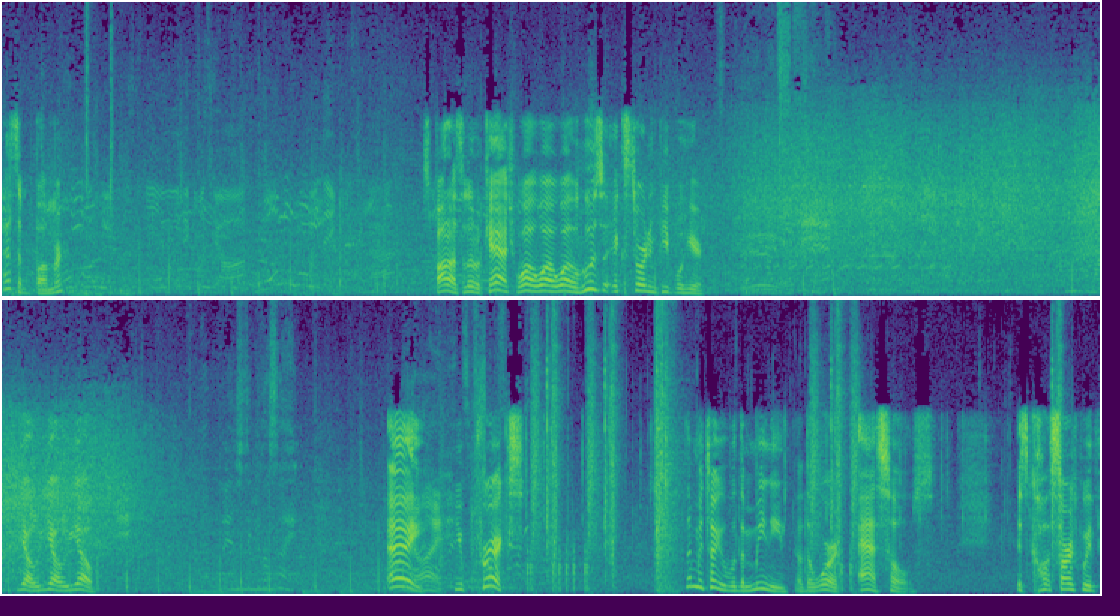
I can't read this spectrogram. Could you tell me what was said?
That's a bummer. Spot us a little cash. Whoa, whoa, whoa. Who's extorting people here? Yo, yo, yo. Hey, you pricks! Let me tell you what the meaning of the word assholes. It starts with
